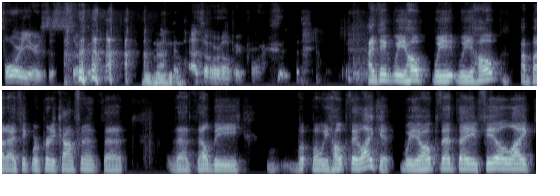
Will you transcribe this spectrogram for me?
four years. This is. That's what we're hoping for. I think we hope we we hope, uh, but I think we're pretty confident that that they'll be. But, but we hope they like it. We hope that they feel like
